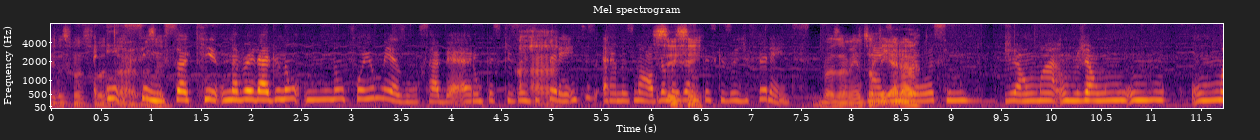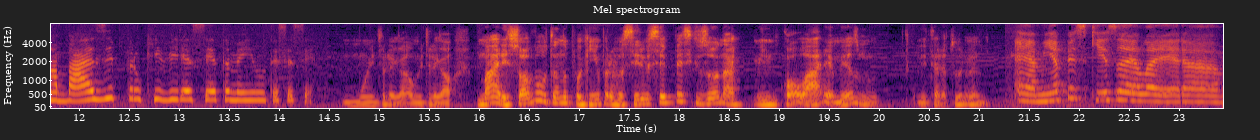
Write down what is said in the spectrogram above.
e, sim, só que na verdade não, não foi o mesmo, sabe? Eram pesquisas ah, diferentes, era a mesma obra, sim, mas sim. eram pesquisas diferentes. O vazamento ali era. Deu, assim, já uma, um, já um, um, uma base para o que viria a ser também o TCC. Muito legal, muito legal. Mari, só voltando um pouquinho para você, você pesquisou na, em qual área mesmo? Literatura mesmo? É, a minha pesquisa ela era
